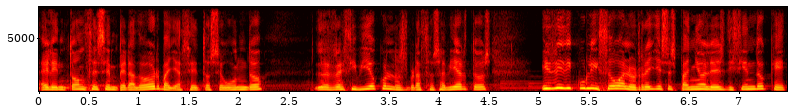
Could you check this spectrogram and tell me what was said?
El entonces emperador Bayaceto II les recibió con los brazos abiertos y ridiculizó a los reyes españoles diciendo que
